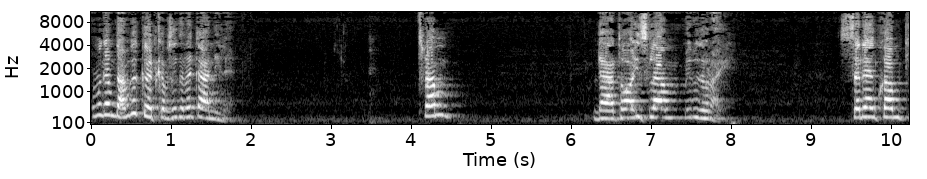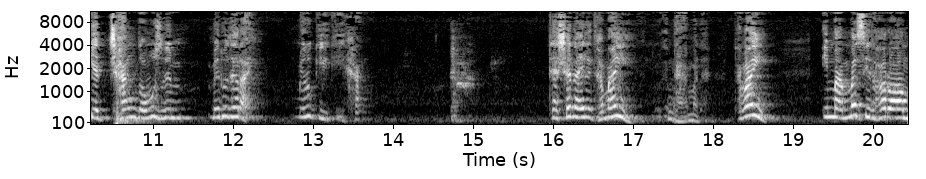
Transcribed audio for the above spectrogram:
มื่อไหร่จะมาสักทีชัยชนะของ Allah เขาก็ถามนี่เป็นคำถามมันคำถามก็เกิดกับสถานการณ์นี่แหละ ทรัมป์ด่าทออิสลามไม่รู้เท่าไหร่ แสดงความเกลียดชังต่อมุสลิมไม่รู้เท่าไหร่ ไม่รู้กี่กี่ครั้งแต่ชนะเลยทำไมคำถามมันนะทำไมอิหม่ามมัสยิดฮารอม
